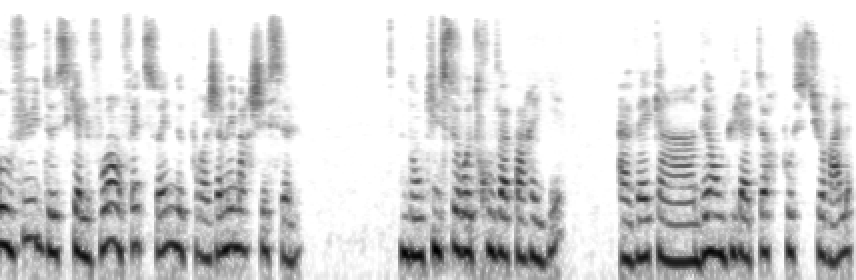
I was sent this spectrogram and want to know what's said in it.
au vu de ce qu'elle voit, en fait, Soen ne pourra jamais marcher seule. Donc il se retrouve appareillé avec un déambulateur postural.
